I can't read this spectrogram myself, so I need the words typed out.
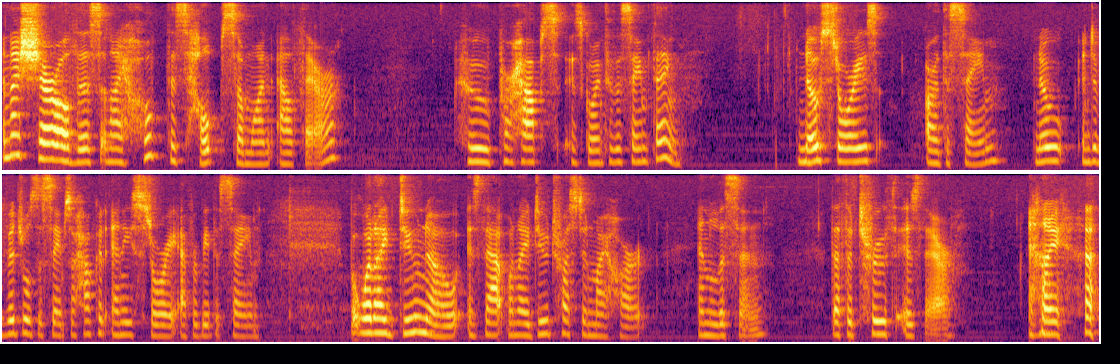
And I share all this and I hope this helps someone out there who perhaps is going through the same thing. No stories are the same. No individual is the same. So, how could any story ever be the same? But what I do know is that when I do trust in my heart and listen, that the truth is there. And I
